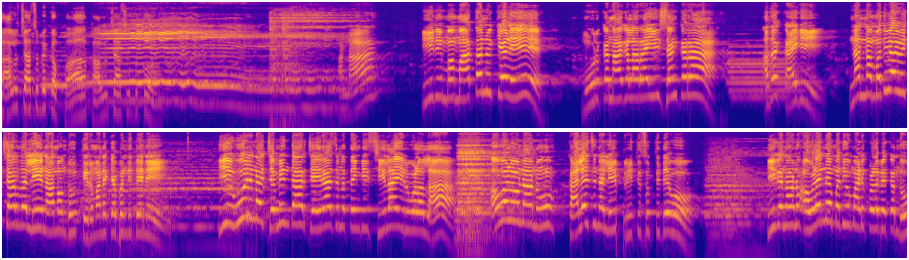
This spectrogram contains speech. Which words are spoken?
ಕಾಲು ಚಾಚಬೇಕಪ್ಪ ಕಾಲು ಚಾಚಬೇಕು. ಅಣ್ಣ ಈ ನಿಮ್ಮ ಮಾತನ್ನು ಕೇಳಿ ಮೂರ್ಖನಾಗಲಾರ ಈ ಶಂಕರ. ಅದಕ್ಕಾಗಿ ನನ್ನ ಮದುವೆ ವಿಚಾರದಲ್ಲಿ ನಾನೊಂದು ತೀರ್ಮಾನಕ್ಕೆ ಬಂದಿದ್ದೇನೆ. ಈ ಊರಿನ ಜಮೀನ್ದಾರ್ ಜಯರಾಜನ ತಂಗಿ ಶೀಲಾ ಇರುವಳಲ್ಲ ಅವಳು ನಾನು ಕಾಲೇಜಿನಲ್ಲಿ ಪ್ರೀತಿಸುತ್ತಿದ್ದೆವು. ಈಗ ನಾನು ಅವಳನ್ನೇ ಮದುವೆ ಮಾಡಿಕೊಳ್ಳಬೇಕೆಂದು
